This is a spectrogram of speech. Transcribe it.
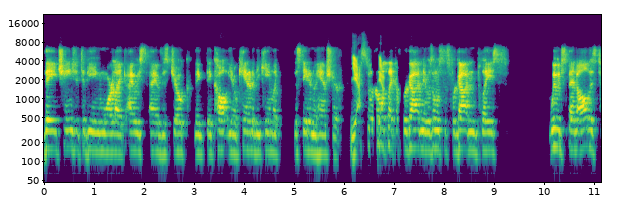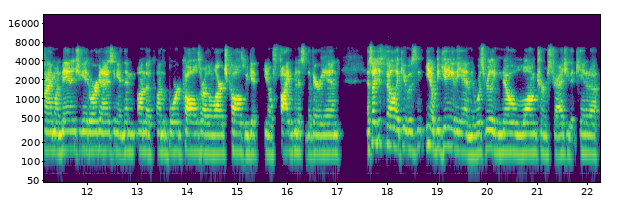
they changed it to being more like I always I have this joke. They they call you know Canada became like the state of New Hampshire. Yes. So it's almost yeah. like a forgotten. It was almost this forgotten place. We would spend all this time on managing it, organizing it, and then on the on the board calls or on the large calls, we get you know five minutes at the very end and so I just felt like it was, you know, beginning of the end. There was really no long-term strategy that Canada,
